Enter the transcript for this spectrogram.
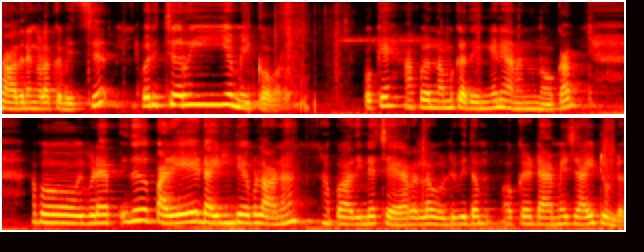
സാധനങ്ങളൊക്കെ വെച്ച് ഒരു ചെറിയ മേക്ക് ഓവർ ഓക്കെ അപ്പോൾ നമുക്കത് എങ്ങനെയാണെന്ന് നോക്കാം. അപ്പോൾ ഇവിടെ ഇത് പഴയ ഡൈനിങ് ടേബിളാണ് അപ്പോൾ അതിന്റെ ചെയറെല്ലാം ഒരുവിധം ഒക്കെ ഡാമേജ് ആയിട്ടുണ്ട്.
